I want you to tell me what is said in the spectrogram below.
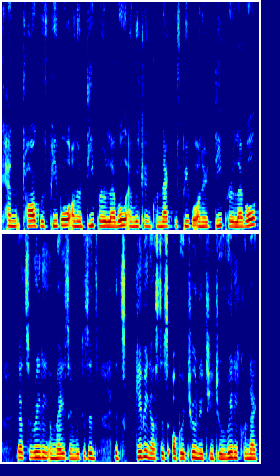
can talk with people on a deeper level and we can connect with people on a deeper level that's really amazing because it's it's giving us this opportunity to really connect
